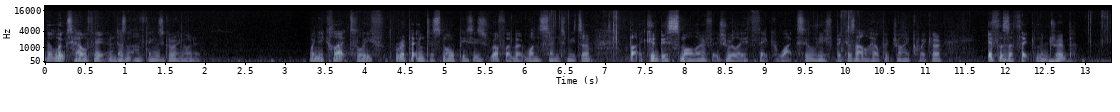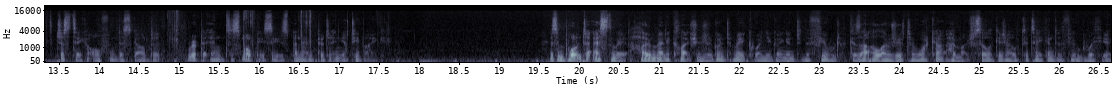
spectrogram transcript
that looks healthy and doesn't have things growing on it. When you collect a leaf, rip it into small pieces, roughly about one centimetre, but it could be smaller if it's really thick, waxy leaf because that'll help it dry quicker. If there's a thick midrib, just take it off and discard it. Rip it into small pieces and then put it in your tea bag. It's important to estimate how many collections you're going to make when you're going into the field because that allows you to work out how much silica gel to take into the field with you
